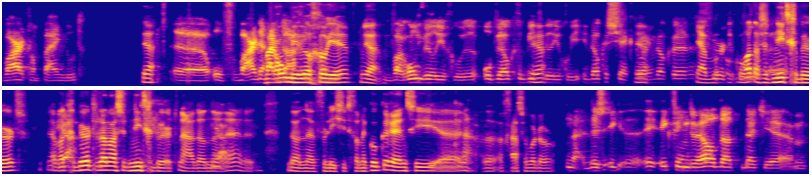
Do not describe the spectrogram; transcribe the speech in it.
waar het dan pijn doet. Ja. Uh, of waar de waarom je wil groeien. Ja. Waarom wil je groeien? Op welk gebied wil je groeien? In welke sector? Ja. In welke ja, wat als het niet gebeurt? Ja, wat gebeurt er dan als het niet gebeurt? Nou, dan, uh, dan uh, verlies je het van de concurrentie. Nou, ga zo maar door. Nou, dus ik, ik vind wel dat, dat je... Um,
